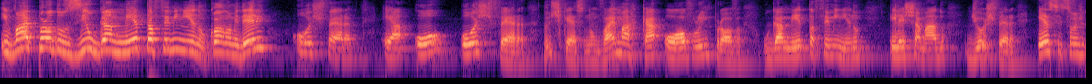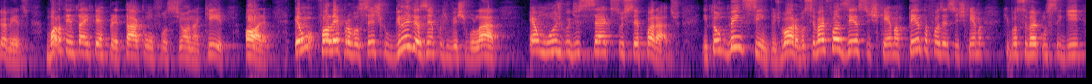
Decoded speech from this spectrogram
e vai produzir o gameta feminino. Qual é o nome dele? Osfera. É a oosfera. Não esquece, não vai marcar óvulo em prova. O gameta feminino, ele é chamado de osfera. Esses são os gametas. Bora tentar interpretar como funciona aqui? Olha, eu falei para vocês que o grande exemplo de vestibular é o musgo de sexos separados. Então, bem simples, bora, você vai fazer esse esquema, tenta fazer esse esquema que você vai conseguir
